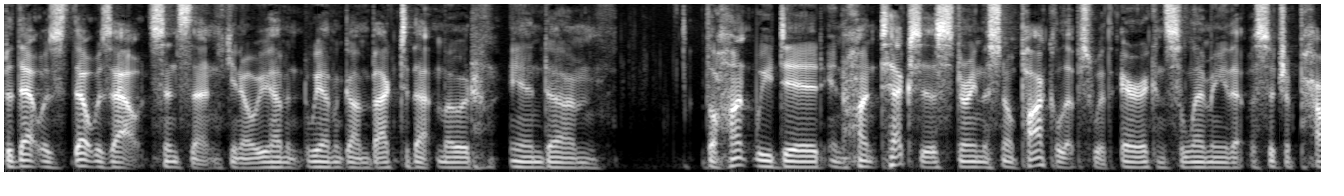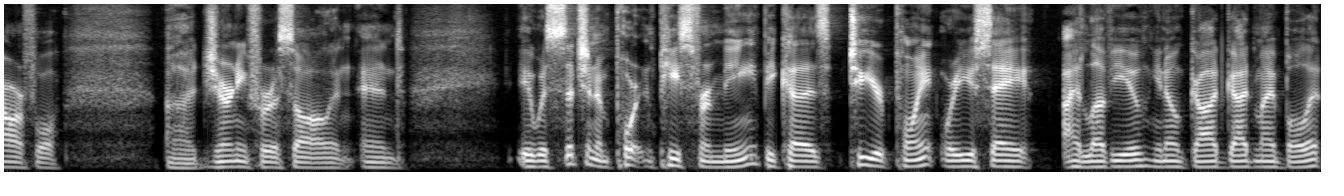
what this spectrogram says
but that was that was out since then. You know, we haven't we haven't gone back to that mode. And um, the hunt we did in Hunt, Texas during the snowpocalypse with Eric and Salemi, that was such a powerful uh, journey for us all. And, and it was such an important piece for me because to your point where you say, I love you, you know, God, guide my bullet,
